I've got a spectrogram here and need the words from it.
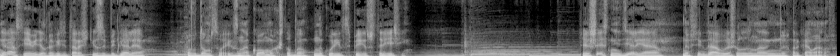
Не раз я видел, как эти торчки забегали в дом своих знакомых, чтобы накуриться перед встречей. Через шесть недель я навсегда вышел из анонимных наркоманов.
